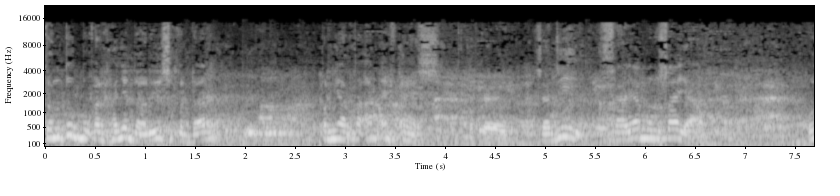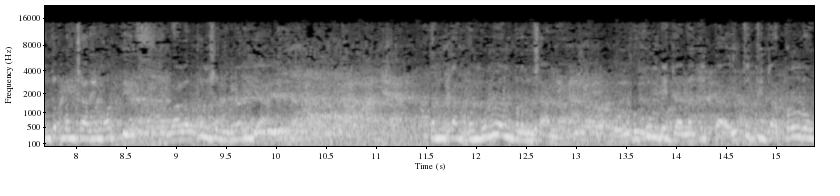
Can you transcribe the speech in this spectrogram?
Tentu bukan hanya dari sekedar pernyataan FS. oke Jadi saya menurut saya untuk mencari motif, walaupun sebenarnya tentang pembunuhan berencana, hukum pidana kita itu tidak perlu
